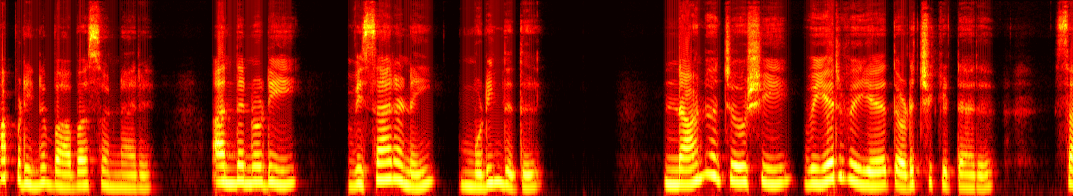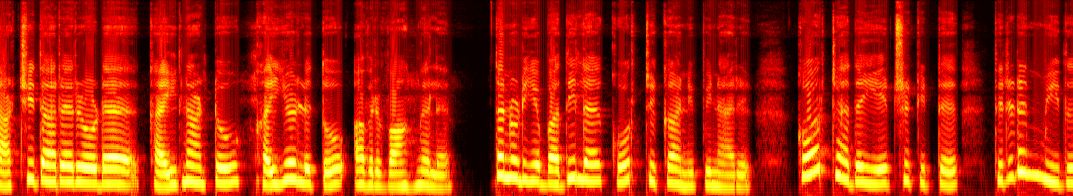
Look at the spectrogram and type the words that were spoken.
அப்படின்னு பாபா சொன்னாரு. அந்த நொடி விசாரணை முடிந்தது. நானா ஜோஷி வியர்வைய தொடச்சிக்கிட்டாரு. சாட்சிதாரரோட கை நாட்டோ கையெழுத்தோ அவர் வாங்கலை. தன்னுடைய பதில கோர்ட்டுக்கு அனுப்பினாரு. கோர்ட் அதை ஏற்றுக்கிட்டு திருடன் மீது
